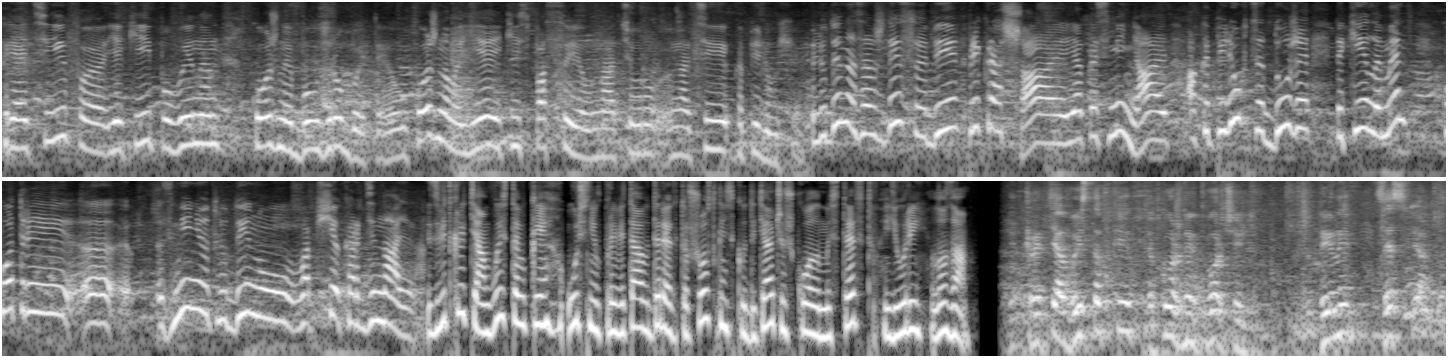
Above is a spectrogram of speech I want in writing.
креатив, е, який повинен кожен був зробити. У кожного є якийсь посил на цю ру- на ці капелюхи. Людина завжди собі прикрашає, якось міняє. А капелюх це дуже такий елемент, котрий е, змінює людину вообще кардинально. З відкриттям виставки учнів привітав директор Шосткинської дитячої школи мистецтв Юрій Лоза. Відкриття виставки для кожної творчої людини це свято.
